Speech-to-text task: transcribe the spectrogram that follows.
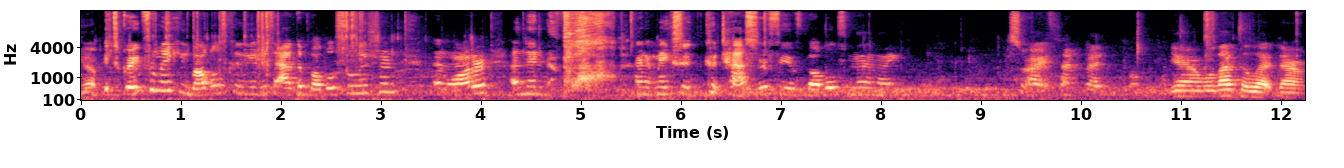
Yep. It's great for making bubbles because you just add the bubble solution and water, and then and it makes a catastrophe of bubbles, and then I. Sorry, it's time for bed. Yeah, well, that's a letdown.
